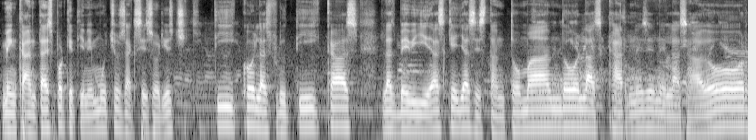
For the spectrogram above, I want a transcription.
Me encanta es porque tiene muchos accesorios chiquiticos, las fruticas, las bebidas que ellas están tomando, las carnes en el asador,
